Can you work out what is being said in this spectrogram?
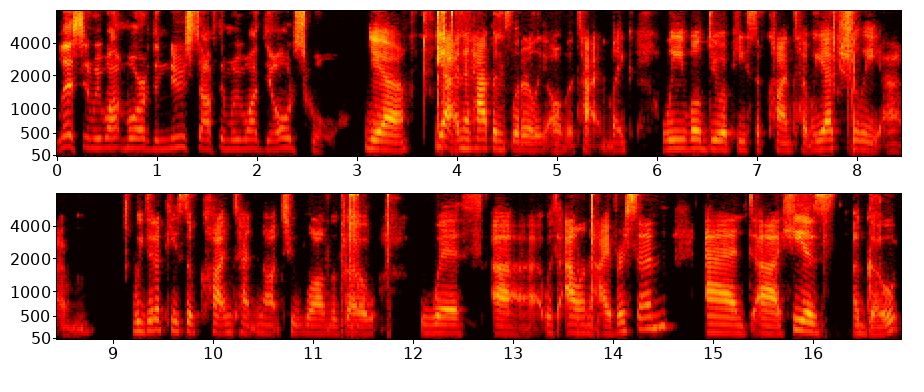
listen, we want more of the new stuff than we want the old school. Yeah. Yeah. And it happens literally all the time. Like we will do a piece of content. We actually, um, we did a piece of content not too long ago with uh with Allen Iverson and uh he is a goat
